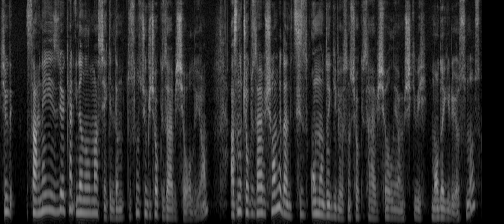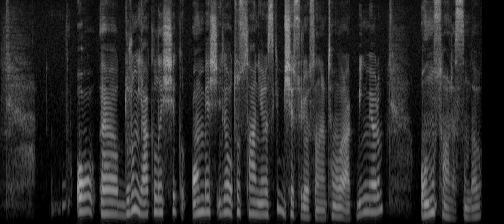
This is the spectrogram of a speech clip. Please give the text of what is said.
Şimdi sahneyi izliyorken inanılmaz şekilde mutlusunuz. Çünkü çok güzel bir şey oluyor. Aslında çok güzel bir şey da hani siz o moda giriyorsunuz. Çok güzel bir şey oluyormuş gibi moda giriyorsunuz. O e, durum yaklaşık 15 ile 30 saniye arası gibi bir şey sürüyor sanırım tam olarak bilmiyorum. Onun sonrasında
